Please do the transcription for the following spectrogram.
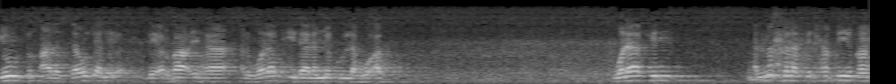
ينفق على الزوجة لإرضاعها الولد إذا لم يكن له أب. ولكن المسألة في الحقيقة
